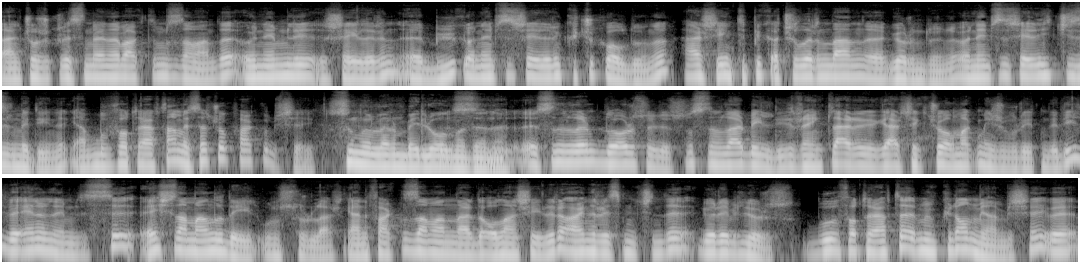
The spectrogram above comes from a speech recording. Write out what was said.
Yani çocuk resimlerine baktığımız zaman da önemli şeylerin e, büyük, önemsiz şeylerin küçük olduğunu, her şeyin tipik açılarından e, göründüğünü, önemsiz şeylerin hiç çizilmediğini. Yani bu fotoğraftan mesela çok farklı bir şey. Sınırların belli olmadığını. E, sınırların doğru söylüyorsun. Sınırlar belli değil. Renkler gerçekçi olmak mecburiyetinde değil ve en önemlisi eş zamanlı değil unsurlar. Yani farklı zamanlarda olan şeyleri aynı resmin içinde görebiliyoruz. Bu fotoğrafta mümkün olmayan bir şey ve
